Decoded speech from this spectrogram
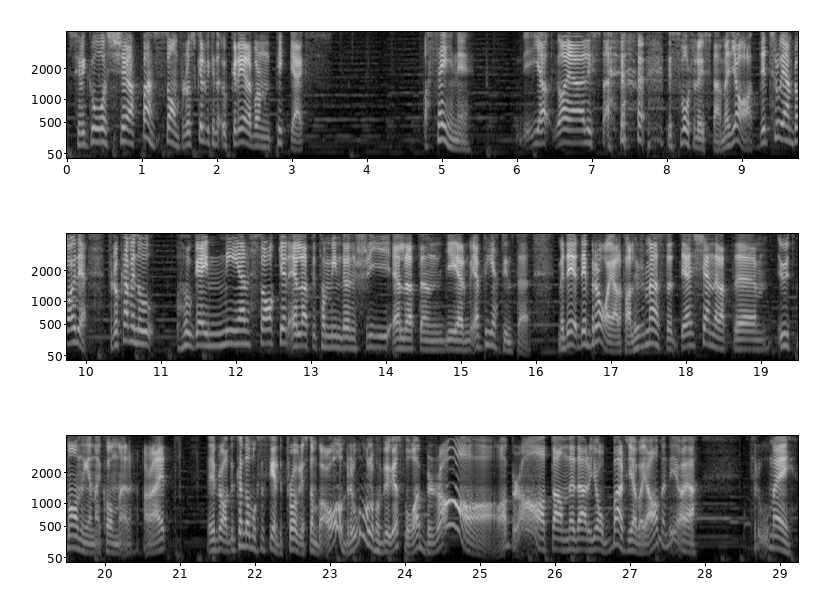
Ska vi gå och köpa en sån? För då skulle vi kunna uppgradera vår pickaxe. Vad säger ni? Ja, ja jag lyssnar. det är svårt att lyssna, men ja, det tror jag är en bra idé. För då kan vi nog hugga i mer saker eller att det tar mindre energi eller att den ger. Jag vet inte, men det, det är bra i alla fall. Hur som helst, jag känner att eh, utmaningarna kommer. Alright, det är bra. Då kan de också se lite progress. De bara åh, bron håller på att byggas på. Vad bra, vad bra att Danne är där och jobbar. Så jag bara ja, men det gör jag. Tro mig.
